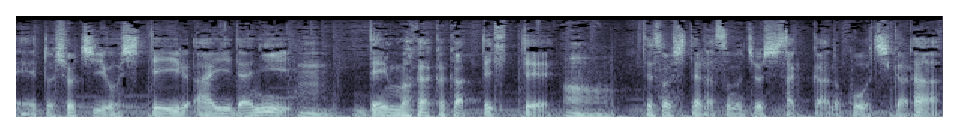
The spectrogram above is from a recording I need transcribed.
えっと処置をしている間に電話がかかってきて、あでそしたらその女子サッカーのコーチから、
